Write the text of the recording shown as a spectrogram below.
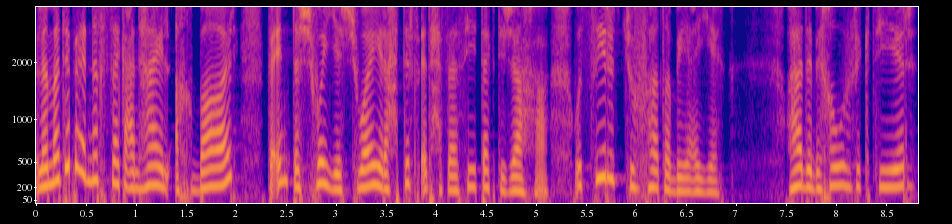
ولما تبعد نفسك عن هاي الأخبار فأنت شوي شوي رح تفقد حساسيتك تجاهها وتصير تشوفها طبيعية. وهذا بخوف كتير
